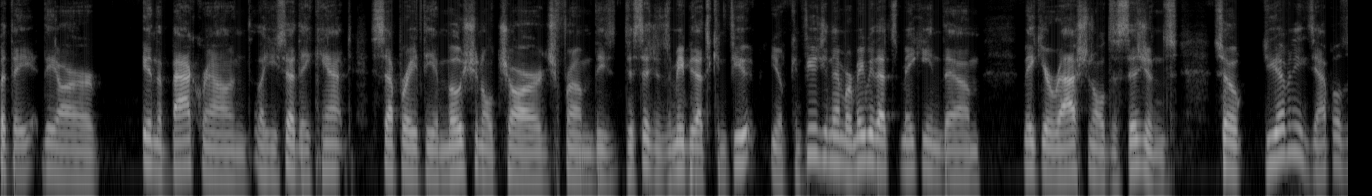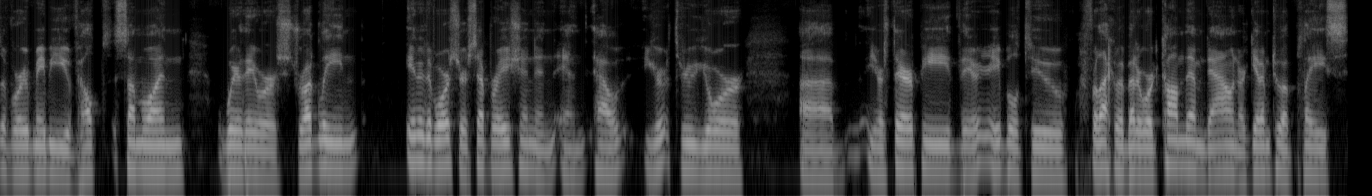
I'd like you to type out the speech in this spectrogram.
but they they are in the background, like you said, they can't separate the emotional charge from these decisions, and maybe that's confuse you know confusing them, or maybe that's making them make irrational decisions. So, do you have any examples of where maybe you've helped someone where they were struggling in a divorce or separation, and and how you're through your uh, your therapy, they're able to, for lack of a better word, calm them down or get them to a place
